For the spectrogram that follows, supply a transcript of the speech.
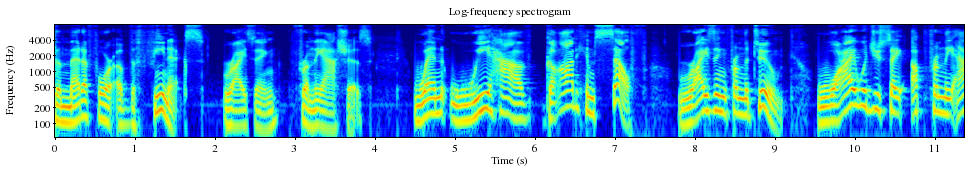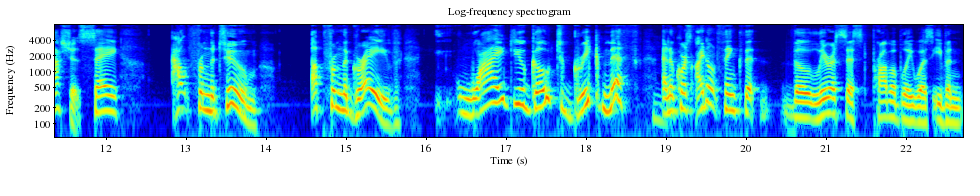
the metaphor of the phoenix rising from the ashes when we have God himself rising from the tomb? Why would you say up from the ashes? Say out from the tomb, up from the grave. Why do you go to Greek myth? And of course, I don't think that the lyricist probably was even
